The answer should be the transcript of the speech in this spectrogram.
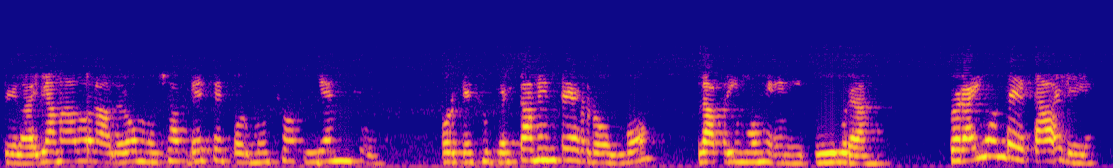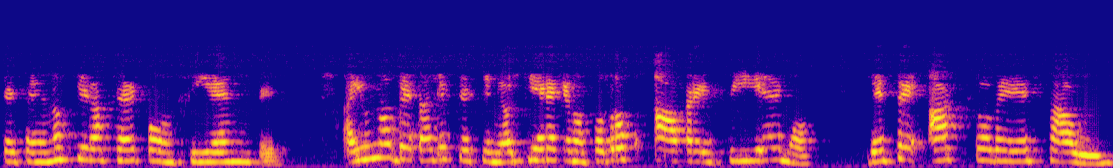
se le ha llamado ladrón muchas veces por mucho tiempo porque supuestamente robó la primogenitura. Pero hay un detalle que el Señor nos quiere hacer conscientes. Hay unos detalles que el Señor quiere que nosotros apreciemos de ese acto de Esaú,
